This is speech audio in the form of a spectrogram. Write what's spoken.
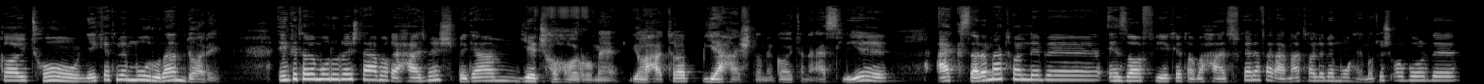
گایتون یک کتاب مرورم داره. این کتاب مرورش در واقع حجمش بگم یه چهارمه یا حتی یه هشتمه. گایتون اصلیه. اکثر مطالب اضافی کتاب حذف کرده فقط مطالب مهماتش آورده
